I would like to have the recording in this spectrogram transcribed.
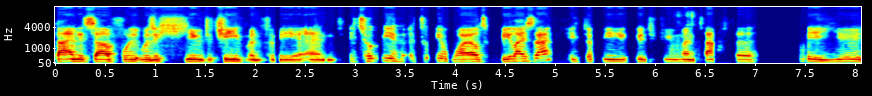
that in itself was, a huge achievement for me, and it took me it took me a while to realize that. It took me a good few months after, probably a year,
